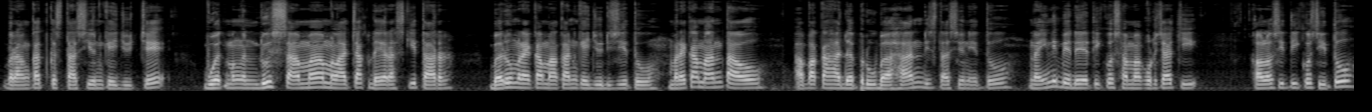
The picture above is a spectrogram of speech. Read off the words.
berangkat ke stasiun keju C buat mengendus sama melacak daerah sekitar. Baru mereka makan keju di situ. Mereka mantau apakah ada perubahan di stasiun itu. Nah ini beda tikus sama kurcaci. Kalau si tikus itu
